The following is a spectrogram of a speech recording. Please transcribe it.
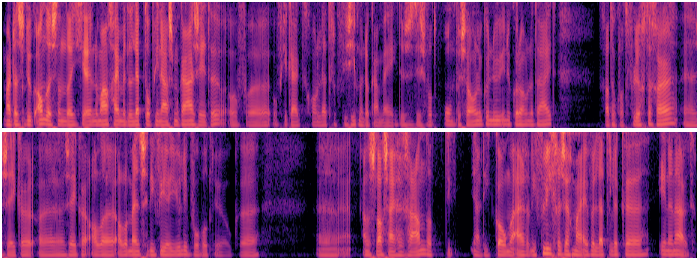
maar dat is natuurlijk anders dan dat je normaal ga je met een laptopje naast elkaar zitten of, eh, of je kijkt gewoon letterlijk fysiek met elkaar mee. Dus het is wat onpersoonlijker nu in de coronatijd. Het gaat ook wat vluchtiger. eh, zeker eh, zeker alle, alle mensen die via jullie bijvoorbeeld nu ook aan de slag zijn gegaan, dat die, ja, die komen eigenlijk, die vliegen zeg maar even letterlijk in en uit.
